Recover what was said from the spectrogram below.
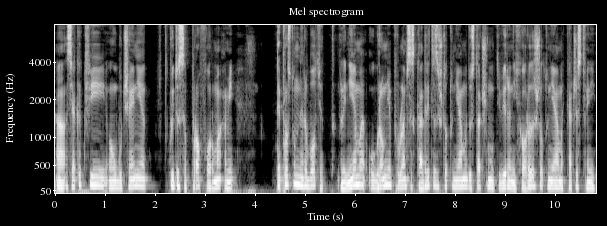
А, всякакви обучения, които са проформа, ами те просто не работят. Нали, ние имаме огромния проблем с кадрите, защото нямаме достатъчно мотивирани хора, защото нямаме качествени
